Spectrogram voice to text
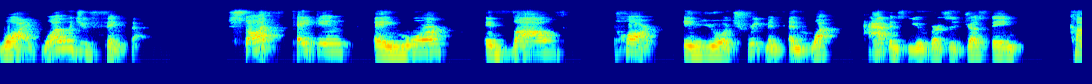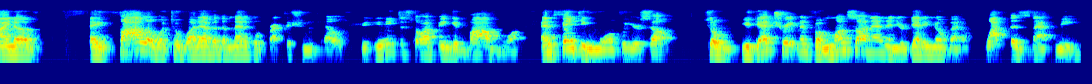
Why? Why would you think that? Start taking a more involved part in your treatment and what happens to you versus just being kind of a follower to whatever the medical practitioner tells you. You need to start being involved more and thinking more for yourself. So you get treatment for months on end and you're getting no better. What does that mean?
